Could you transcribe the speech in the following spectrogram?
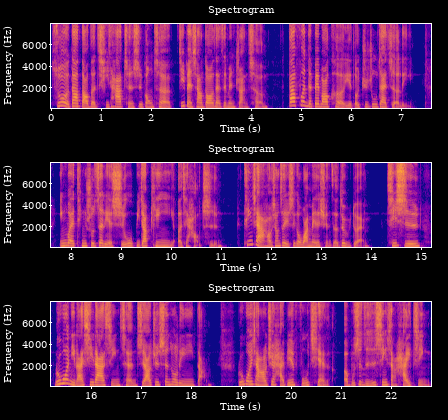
所有到岛的其他城市公车基本上都要在这边转车。大部分的背包客也都居住在这里，因为听说这里的食物比较便宜而且好吃。听起来好像这里是个完美的选择，对不对？其实，如果你来希腊行程，只要去圣托里尼岛，如果你想要去海边浮潜，而不是只是欣赏海景，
